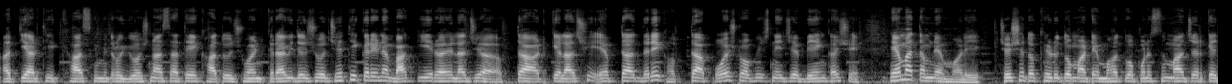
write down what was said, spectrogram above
અત્યારથી ખાસ મિત્રો યોજના સાથે ખાતું જોઈન્ટ કરાવી દેજો, જેથી કરીને બાકી રહેલા જે હપ્તા અટકેલા છે, એ હપ્તા દરેક હપ્તા પોસ્ટ ઓફિસની જે બેંક હશે, એમાં તમને મળી જશે. તો ખેડૂતો માટે મહત્વપૂર્ણ સમાચાર કે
